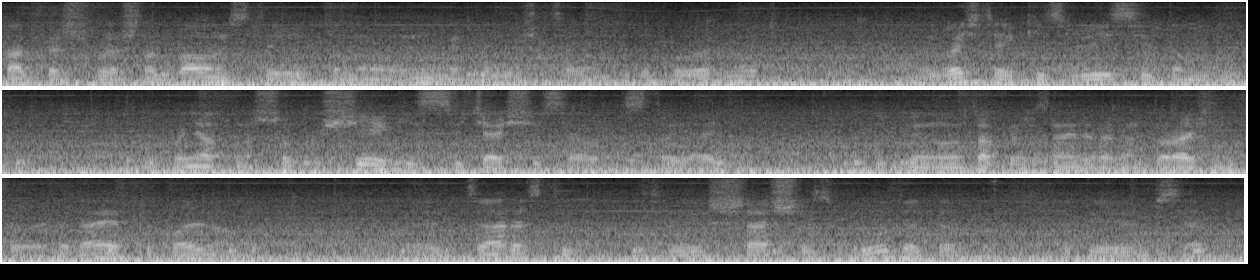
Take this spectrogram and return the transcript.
Також шлагбаум стоїть, тому ну, не вийде вам туди повернути. Бачите, якісь в лісі там непонятно, що кущі якісь світящіся стоять. І, ну також, знаєте, так антуражненько виглядає, прикольно. Е, Зараз тут ще щось буде, подивимося.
